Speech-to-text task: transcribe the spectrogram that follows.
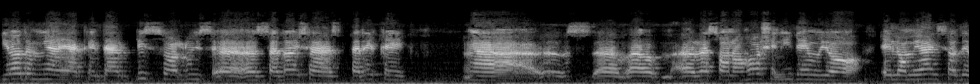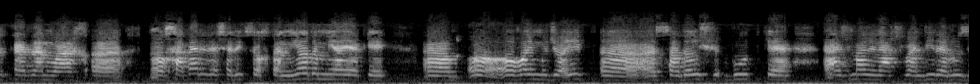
یادم میآید که در 20 سال روی صدایش از طریق رسانه ها شنیدیم یا اعلامیه صادر کردن و خبری را شریک ساختن. یادم میآید که آقای مجاهد صدایش بود که اجمل نقشبندی را روز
